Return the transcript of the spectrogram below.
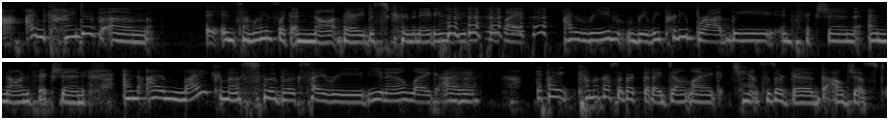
I'm kind of um, in some ways like a not very discriminating reader. like I read really pretty broadly in fiction and nonfiction, and I like most of the books I read. You know, like uh-huh. I. If I come across a book that I don't like, chances are good that I'll just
